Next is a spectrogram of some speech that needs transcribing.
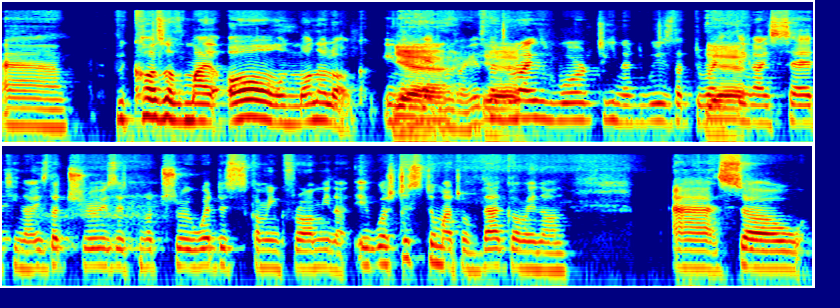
Uh, because of my own monologue in yeah, head. Like, is yeah. that the right word? You know, is that the right yeah. thing I said? You know, is that true? Is it not true? Where this is coming from? You know, it was just too much of that going on. Uh, so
